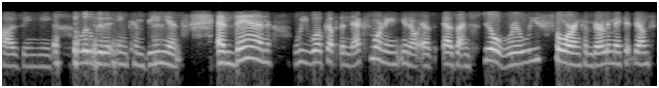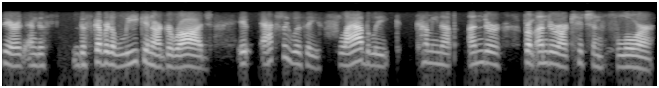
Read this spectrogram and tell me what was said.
causing me a little bit of inconvenience. And then we woke up the next morning, you know, as as I'm still really sore and can barely make it downstairs, and dis- discovered a leak in our garage. It actually was a slab leak coming up under from under our kitchen floor.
